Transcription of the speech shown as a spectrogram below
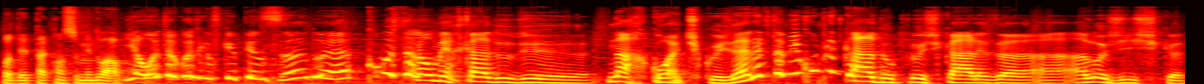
poder estar tá consumindo álcool. E a outra coisa que eu fiquei pensando é como estará o mercado de narcóticos, né? Deve estar meio complicado para os caras a, a, a logística.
